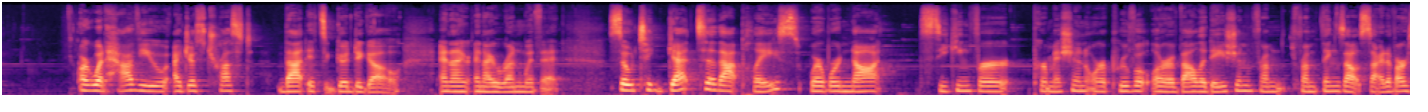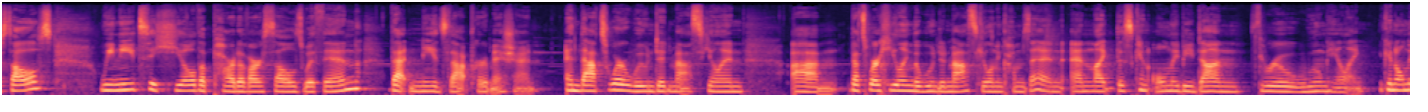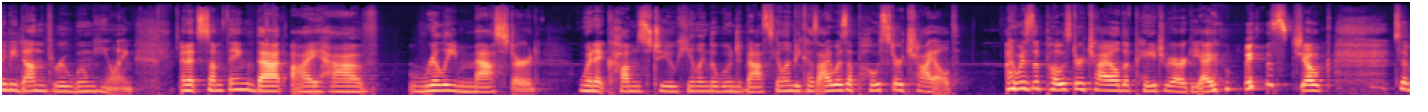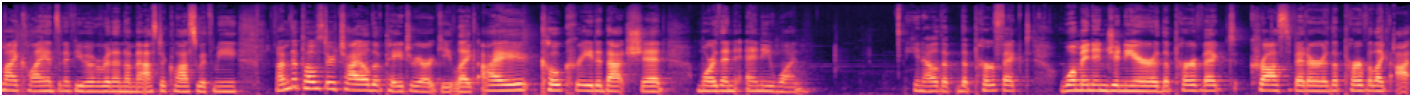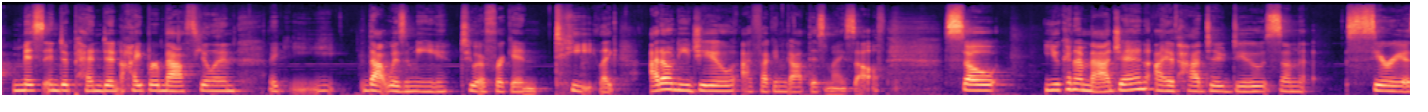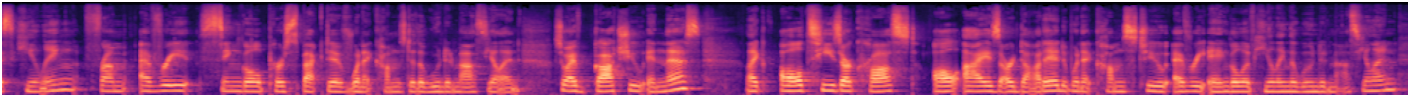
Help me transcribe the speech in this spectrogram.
or what have you. I just trust that it's good to go and I and I run with it. So to get to that place where we're not seeking for permission or approval or a validation from from things outside of ourselves, we need to heal the part of ourselves within that needs that permission. And that's where wounded masculine um, that's where healing the wounded masculine comes in. And like this can only be done through womb healing. It can only be done through womb healing. And it's something that I have really mastered when it comes to healing the wounded masculine because I was a poster child. I was a poster child of patriarchy. I always joke to my clients, and if you've ever been in a masterclass with me, I'm the poster child of patriarchy. Like, I co created that shit more than anyone. You know, the, the perfect woman engineer, the perfect CrossFitter, the perfect, like, Miss Independent, hyper masculine. Like, that was me to a freaking T. Like, I don't need you. I fucking got this myself. So you can imagine I have had to do some serious healing from every single perspective when it comes to the wounded masculine. So I've got you in this. Like all T's are crossed, all I's are dotted when it comes to every angle of healing the wounded masculine.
